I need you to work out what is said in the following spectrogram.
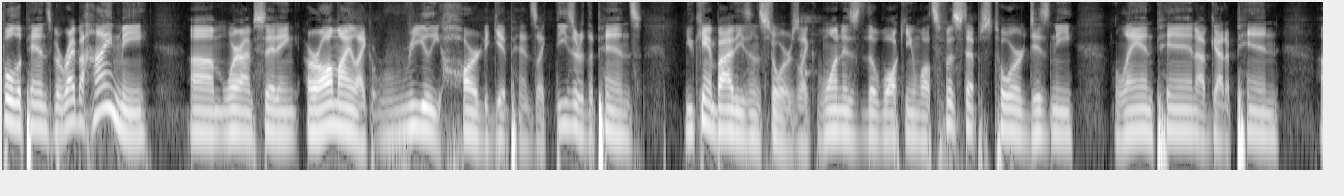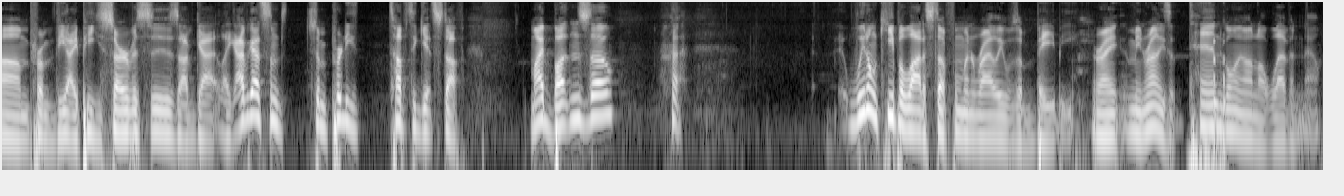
full of pins. But right behind me, um, where I'm sitting, are all my like really hard to get pins. Like these are the pins you can't buy these in stores. Like one is the Walk in Walt's Footsteps Tour Disney Land pin. I've got a pin um, from VIP Services. I've got like I've got some some pretty tough to get stuff. My buttons though, we don't keep a lot of stuff from when Riley was a baby, right? I mean Riley's at ten, going on eleven now.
